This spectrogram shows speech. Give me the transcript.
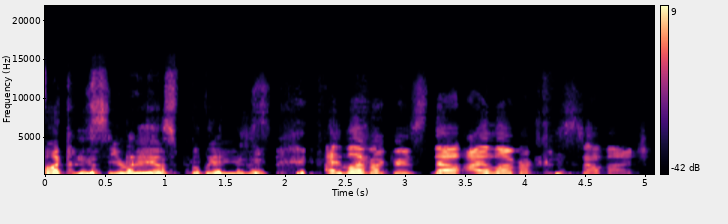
fucking serious, please. I love Rutgers. No, I love Rutgers so much.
